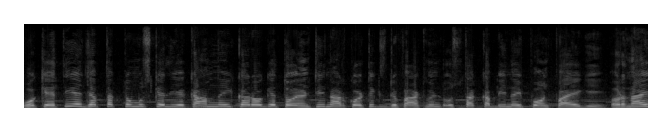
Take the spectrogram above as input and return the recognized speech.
وہ کہتی ہے، جب تک تم اس کے لیے کام نہیں کرو گے تو اینٹی نارکوٹکس ڈپارٹمنٹ اس تک کبھی نہیں پہنچ پائے گی۔ اور نہ ہی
